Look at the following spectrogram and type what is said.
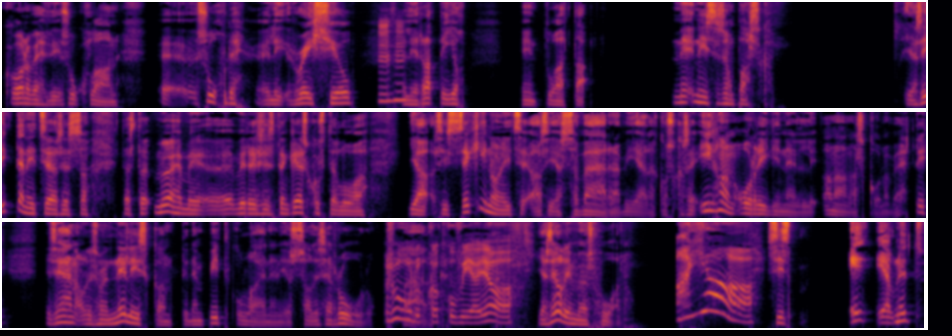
konvehtisuklaan suhde, eli ratio, mm-hmm. eli ratio, niin tuota, ne, niissä se on paska. Ja sitten itse asiassa tästä myöhemmin virisi sitten keskustelua, ja siis sekin on itse asiassa väärä vielä, koska se ihan originelli ananaskonvehti, niin sehän oli semmoinen neliskanttinen pitkulainen, jossa oli se ruudukko. Ruudukkokuvio, joo. Ja se oli myös huono. Ai jaa. Siis, ei, ja nyt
